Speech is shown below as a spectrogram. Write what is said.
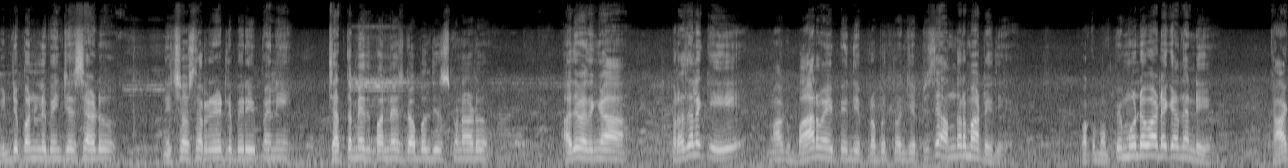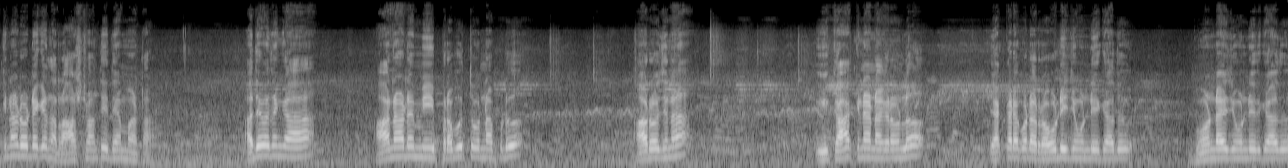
ఇంటి పన్నులు పెంచేశాడు. నిత్యావసర రేట్లు పెరిగిపోయినాయి. చెత్త మీద పన్నేసి డబ్బులు తీసుకున్నాడు. అదేవిధంగా ప్రజలకి మాకు భారం అయిపోయింది ప్రభుత్వం అని చెప్పేసి అందరి మాట ఇది. ఒక ముప్పై మూడో వాడే కదండి. కాకినాడ ఒకటే కదా రాష్ట్రం అంతా ఇదే మాట. అదేవిధంగా ఆనాడు మీ ప్రభుత్వం ఉన్నప్పుడు ఆ రోజున ఈ కాకినాడ నగరంలో ఎక్కడ కూడా రౌడీజం ఉండేది కాదు గోండాజం ఉండేది కాదు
